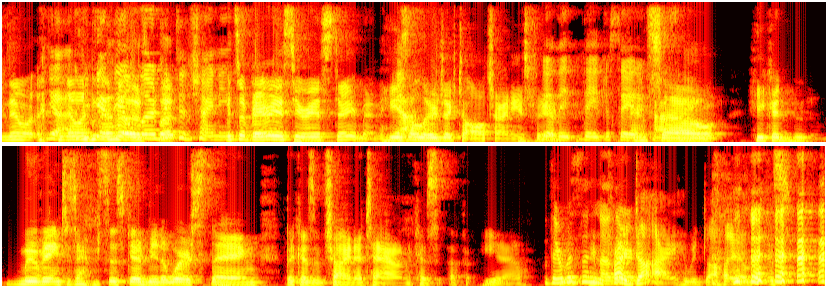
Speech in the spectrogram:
No, one- Yeah, no one can't be knows, allergic to Chinese It's a food. very serious statement. He's Yeah. allergic to all Chinese food. Yeah, they they just say it in and passing. so he could moving to San Francisco would be the worst thing because of Chinatown. Because uh, you know There he was would, He would another- probably die. He would die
